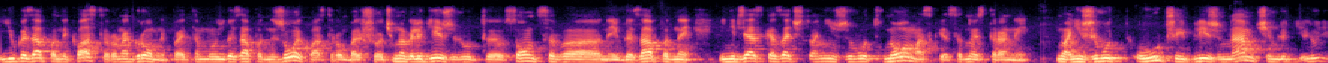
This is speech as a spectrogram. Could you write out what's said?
юго-западный кластер, он огромный, поэтому юго-западный жилой кластер, он большой. Очень много людей живут в Солнцево, на юго-западной, и нельзя сказать, что они живут в Новой Москве, с одной стороны, но они живут лучше и ближе нам, чем люди, люди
